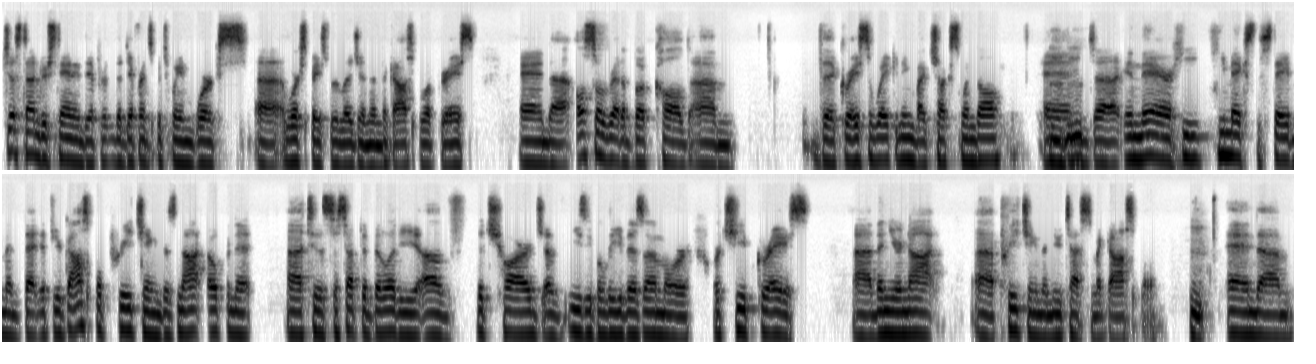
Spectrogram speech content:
just understanding different the difference between works uh, works based religion and the gospel of grace. And uh, also read a book called um, The Grace Awakening by Chuck Swindoll. And uh, in there, he he makes the statement that if your gospel preaching does not open it uh, to the susceptibility of the charge of easy believism or or cheap grace, uh, then you're not uh, preaching the New Testament gospel. Hmm. And um,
